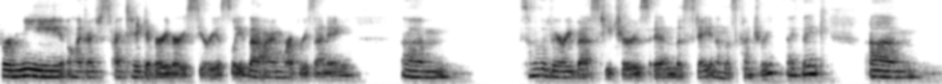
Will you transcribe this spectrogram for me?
for me like i just i take it very very seriously that i'm representing um some of the very best teachers in the state and in this country i think. Um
